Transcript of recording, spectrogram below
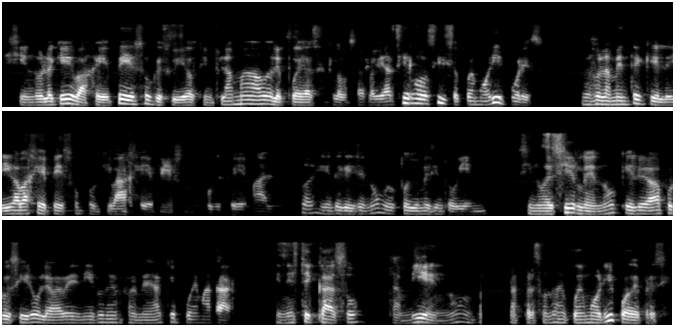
diciéndole que baje de peso, que su hígado está inflamado, le puede hacer desarrollar cirrosis se puede morir por eso. No solamente que le diga baje de peso porque baje de peso, porque se ve mal. Hay gente que dice, no, doctor, yo me siento bien. Sino decirle ¿no? que le va a producir o le va a venir una enfermedad que puede matar. En este caso, también, ¿no? Las personas se pueden morir por depresión.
